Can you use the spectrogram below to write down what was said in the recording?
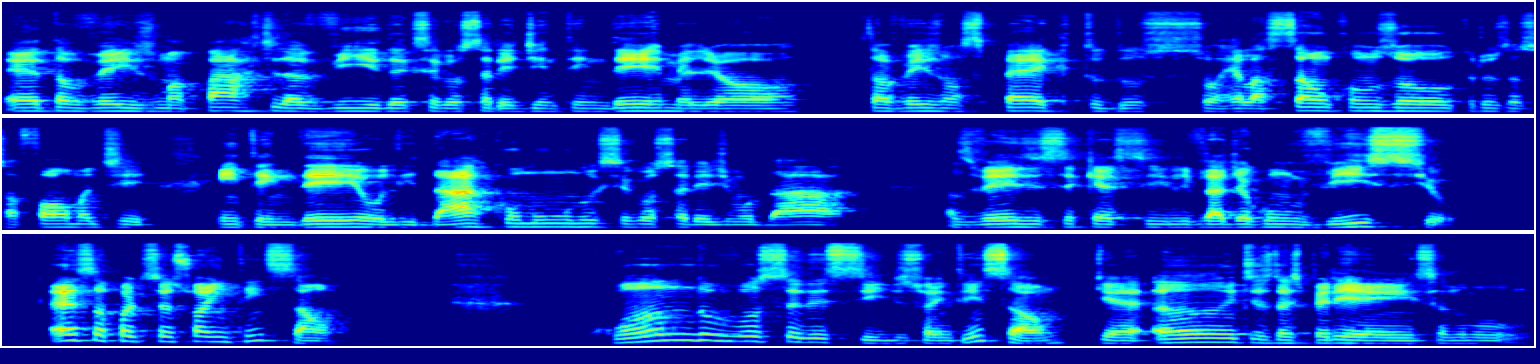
é talvez uma parte da vida que você gostaria de entender melhor, talvez um aspecto da sua relação com os outros, da sua forma de entender ou lidar com o mundo que você gostaria de mudar. Às vezes você quer se livrar de algum vício. Essa pode ser a sua intenção. Quando você decide sua intenção, que é antes da experiência, no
